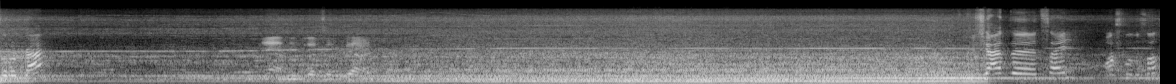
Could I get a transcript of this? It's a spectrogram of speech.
40? Ні, ну 35. Включати цей маслонасос?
